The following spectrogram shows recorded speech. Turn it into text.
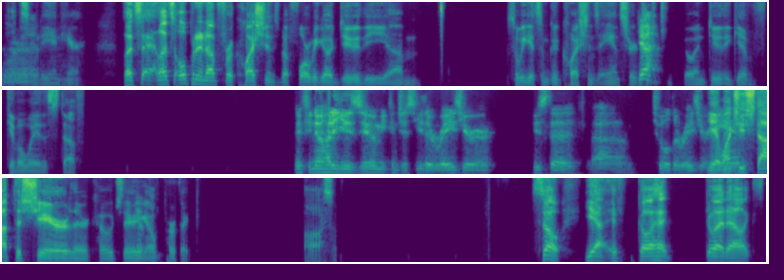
let right. somebody in here. Let's uh, let's open it up for questions before we go do the um so we get some good questions answered. Yeah. Go and do the give give away the stuff. If you know how to use zoom you can just either raise your use the uh, tool to raise your yeah hand. once you stop the share there coach? There yep. you go. Perfect. Awesome. So yeah if go ahead. Go ahead alex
